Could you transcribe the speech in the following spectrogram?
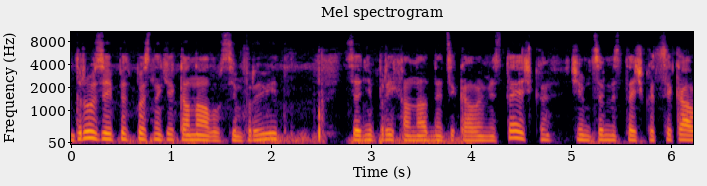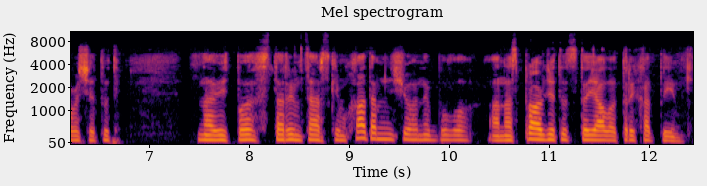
Друзі і підписники каналу, всім привіт! Сьогодні приїхав на одне цікаве містечко. Чим це містечко цікаве, що тут навіть по старим царським хатам нічого не було, а насправді тут стояло три хатинки.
